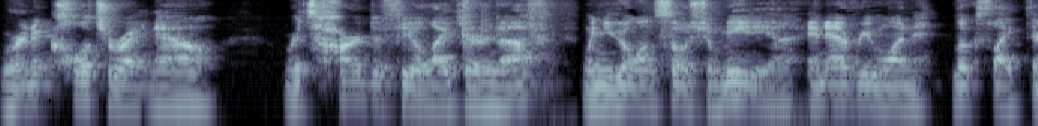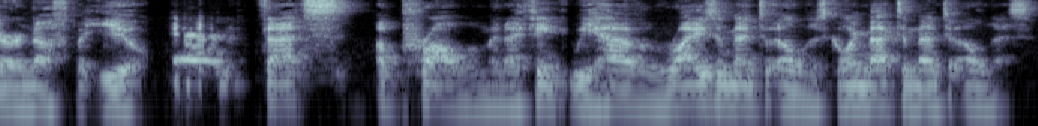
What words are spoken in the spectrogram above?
we're in a culture right now where it's hard to feel like you're enough when you go on social media and everyone looks like they're enough but you. And that's a problem. And I think we have a rise in mental illness, going back to mental illness.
